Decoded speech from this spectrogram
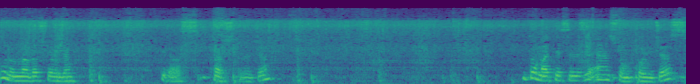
Bununla da şöyle biraz karıştıracağım. Domatesimizi en son koyacağız.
